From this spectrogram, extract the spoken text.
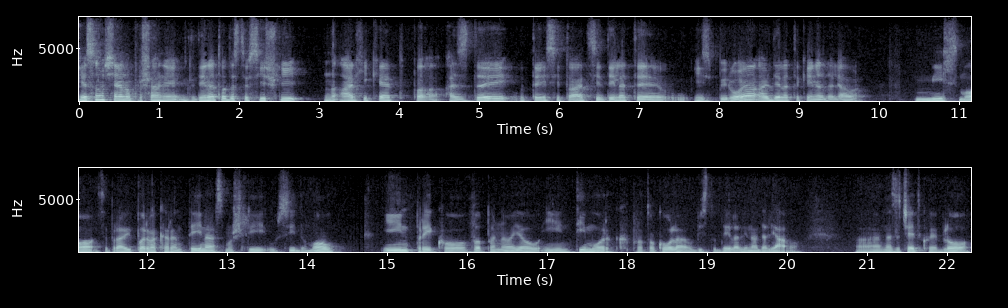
Jaz sem še eno vprašanje. Glede na to, da ste vsi šli na Arhiket, pa zdaj v tej situaciji delate iz biroja ali delate kaj nadaljavo? Mi smo, se pravi, prva karantena, smo šli vsi domov, in preko VPN-jev in Teamwork protokola v bistvu delali nadaljavo. Na začetku je bilo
